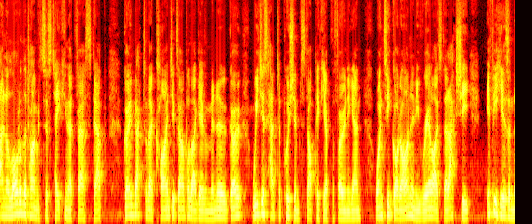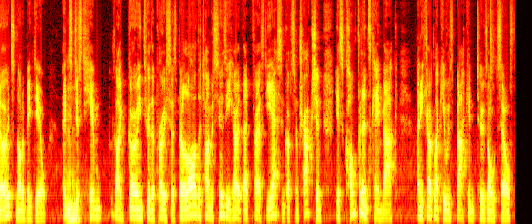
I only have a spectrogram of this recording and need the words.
And a lot of the time, it's just taking that first step. Going back to that client example that I gave a minute ago, we just had to push him to start picking up the phone again. Once he got on and he realized that actually, if he hears a no, it's not a big deal. It's mm-hmm. just him like going through the process. But a lot of the time, as soon as he heard that first yes and got some traction, his confidence came back and he felt like he was back into his old self.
